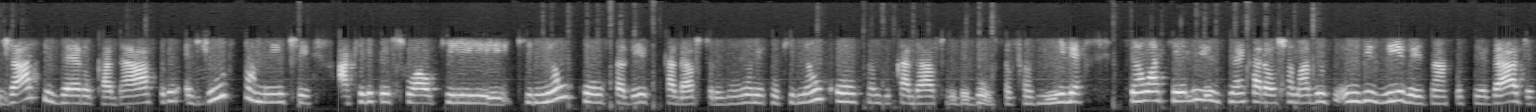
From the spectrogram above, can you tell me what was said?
já fizeram o cadastro, é justamente aquele pessoal que, que não consta desse cadastro único, que não consta do cadastro do Bolsa Família, são aqueles, né, Carol, chamados invisíveis na sociedade,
